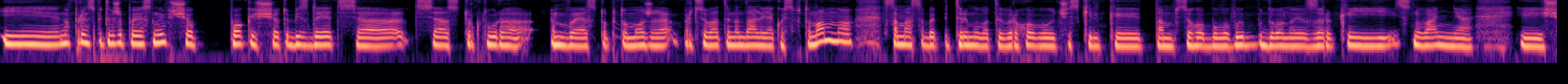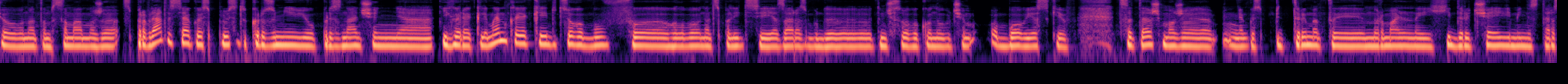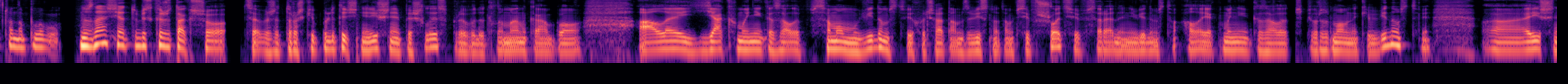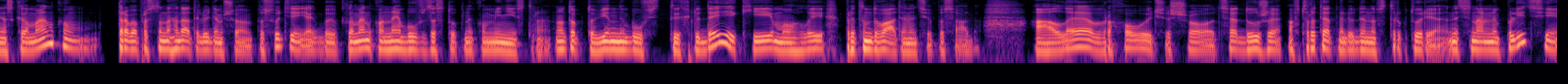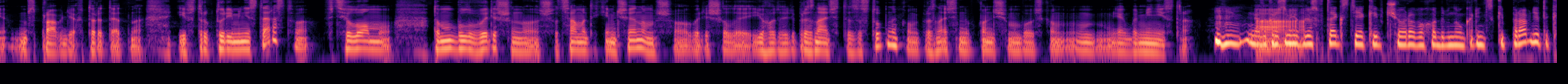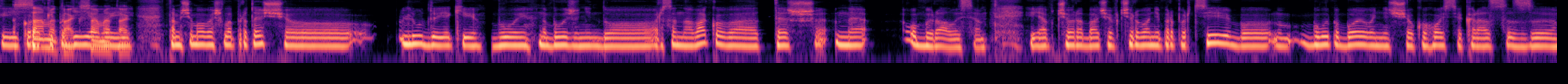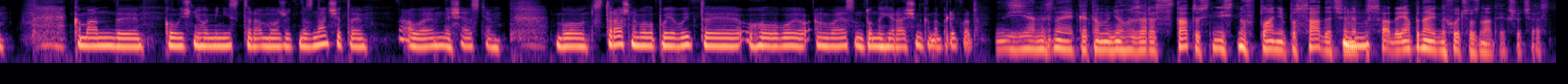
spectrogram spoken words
І, ну, в принципі, ти вже пояснив, що поки що тобі здається, ця структура МВС, тобто може працювати надалі якось автономно, сама себе підтримувати, враховуючи скільки там всього було вибудовано за роки її існування, і що вона там сама може справлятися якось. Плюс я так розумію, призначення Ігоря Кліменка, який до цього був е, головою Нацполіції, а зараз буде тимчасово виконувачем обов'язків. Це теж може якось підтримати нормальний хід речей міністерства на плаву. Ну знаєш, я тобі скажу так, що це вже трошки політичні рішення пішли з приводу Клименка, або але як мені казали в самому відомстві, хоча там, звісно, там всі в шоці всередині відомства, але як мені казали співрозмовники в відомстві, е, рішення з Клименком. Треба просто нагадати людям, що по суті, якби Клименко не був заступником міністра. Ну тобто він не був з тих людей, які могли претендувати на цю посаду. Але враховуючи, що це дуже авторитетна людина в структурі національної поліції, справді авторитетна, і в структурі міністерства в цілому, тому було вирішено, що саме таким чином, що вирішили його тоді призначити заступником призначити виконуючим обов'язком якби міністра. Угу, Я так розумію, плюс в тексті, який вчора виходив на українській правді, такий короткий подієвий. Так. Там ще мова йшла про те, що. Люди, які були наближені до Арсена Авакова, теж не обиралися. І я вчора бачив червоні пропорції, бо ну, були побоювання, що когось якраз з команди колишнього міністра можуть назначити але на щастя. Бо страшно було появити головою МВС Антона Геращенка, наприклад. Я не знаю, яка там у нього зараз статусність, ну в плані посада чи mm-hmm. не посада. Я б навіть не хочу знати, якщо чесно.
